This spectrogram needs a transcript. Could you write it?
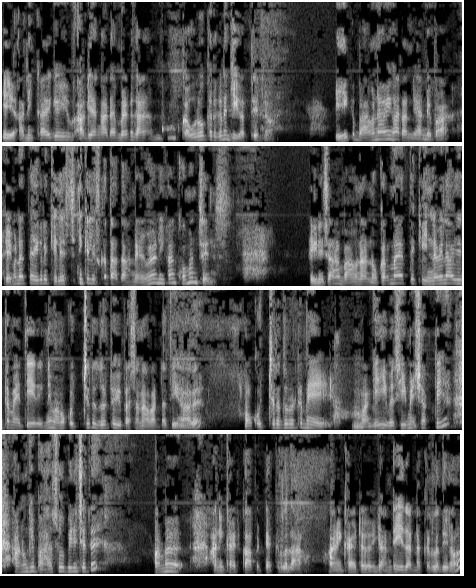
ඒ අනික් අයගේ අගයන් ආඩම්බරයට ගෞරව කරගෙන ජීවත් වෙනවා. ඒක භාවනාවෙන් හරන්න යන්න එපා. එහෙම නැත්නම් ඒකට කෙලෙස් නිකලෙස් කතා දාන්න නෙවෙයි නිකන් common sense. ඒ නිසා භාවනා නොකරන අයත් එක්ක ඉන්න වෙලාවෙදි තමයි තේරෙන්නේ මම කොච්චර දුරට විපස්සනා වඩලා තියනවද? මම කොච්චර දුරට මේ මගේ ඉවසීමේ ශක්තිය අනුගේ පහසුව පිණිසට මම අනිකයට කාපට් එකක් කරලා දානවා. අනිකයට යන්න ඒ දන්නක් කරලා දෙනවා.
